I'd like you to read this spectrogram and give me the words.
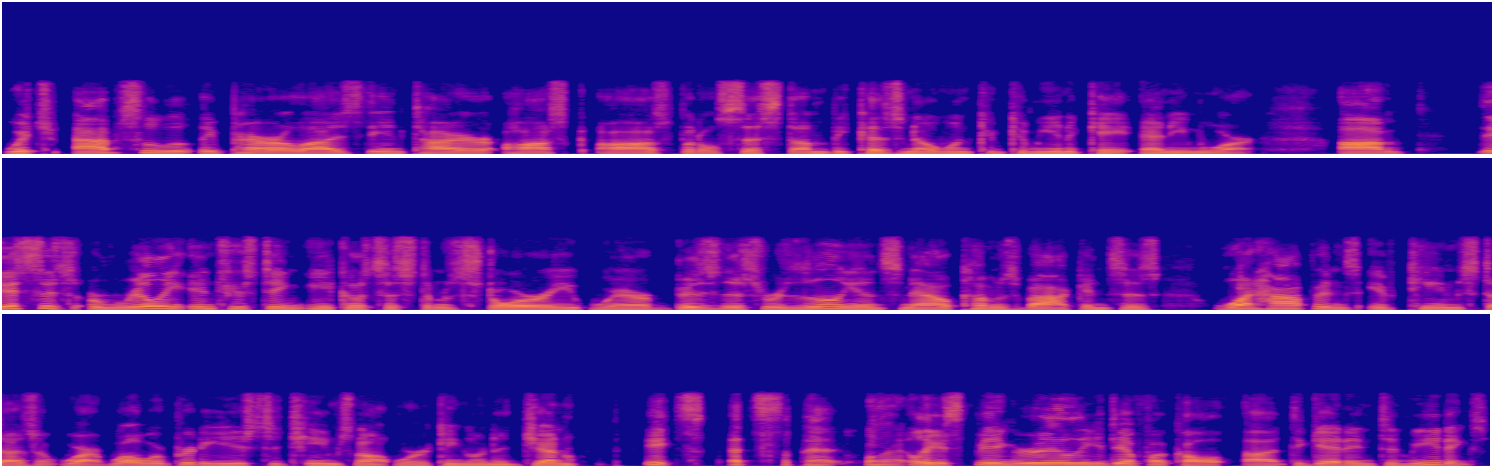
which absolutely paralyzed the entire hospital system because no one could communicate anymore. Um, this is a really interesting ecosystem story where business resilience now comes back and says, what happens if Teams doesn't work? Well, we're pretty used to Teams not working on a general basis, or at least being really difficult uh, to get into meetings.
